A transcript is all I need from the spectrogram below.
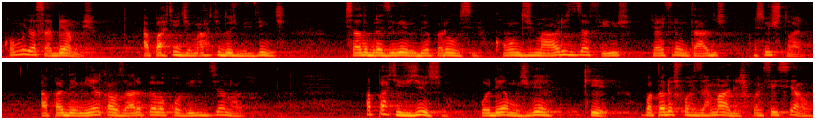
Como já sabemos, a partir de março de 2020, o Estado brasileiro deparou-se com um dos maiores desafios já enfrentados em sua história, a pandemia causada pela Covid-19. A partir disso, podemos ver que o papel das Forças Armadas foi essencial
